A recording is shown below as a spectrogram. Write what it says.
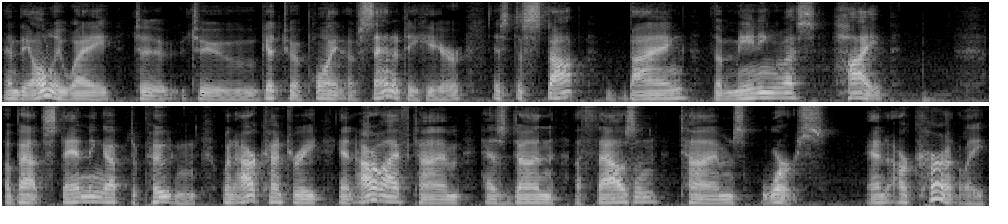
And the only way to, to get to a point of sanity here is to stop buying the meaningless hype about standing up to Putin when our country in our lifetime has done a thousand times worse and are currently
